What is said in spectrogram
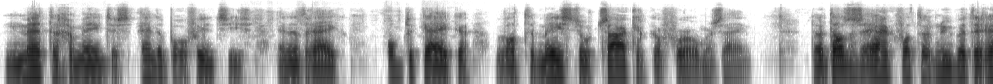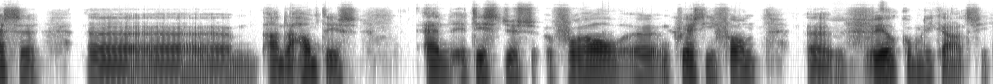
met de gemeentes en de provincies en het Rijk. Om te kijken wat de meest noodzakelijke vormen zijn. Nou, dat is eigenlijk wat er nu met de resten aan de hand is. En het is dus vooral uh, een kwestie van veel communicatie.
